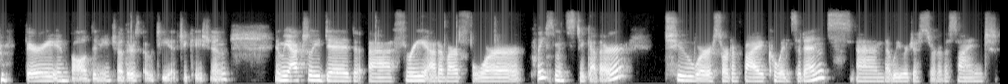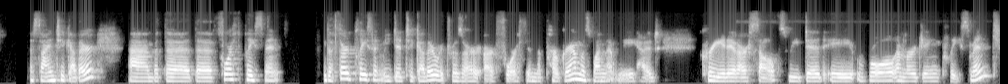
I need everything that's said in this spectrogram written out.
very involved in each other's OT education. And we actually did uh, three out of our four placements together. Two were sort of by coincidence, and um, that we were just sort of assigned assigned together. Um, but the the fourth placement, the third placement we did together, which was our, our fourth in the program, was one that we had created ourselves. We did a role emerging placement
